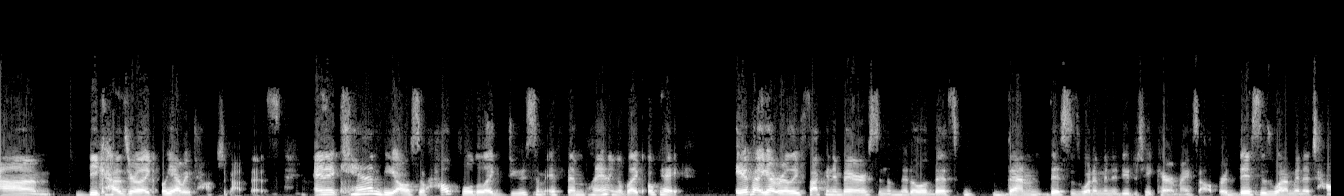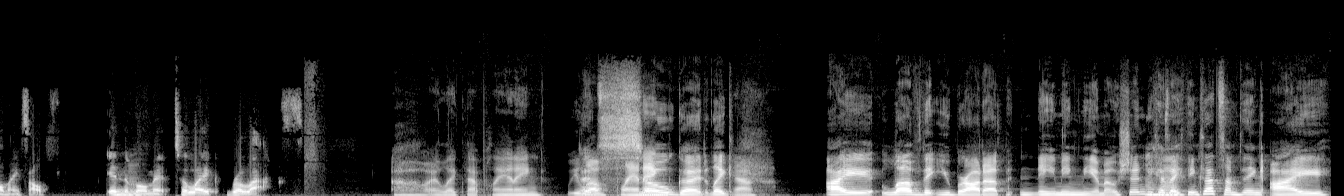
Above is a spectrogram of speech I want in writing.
um, because you're like oh yeah we talked about this and it can be also helpful to like do some if then planning of like okay if i get really fucking embarrassed in the middle of this then this is what i'm going to do to take care of myself or this is what i'm going to tell myself in the Mhm. moment to like relax Oh, I like that planning. We It's love planning. So good. Like yeah. I love that you brought up naming the emotion because I Mhm. think that's something I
